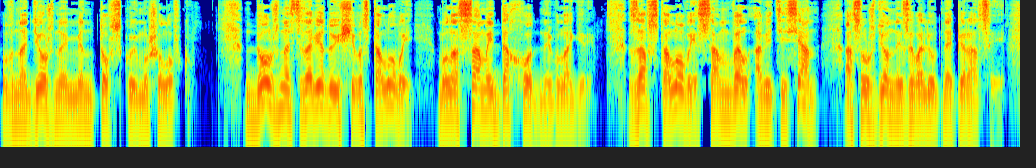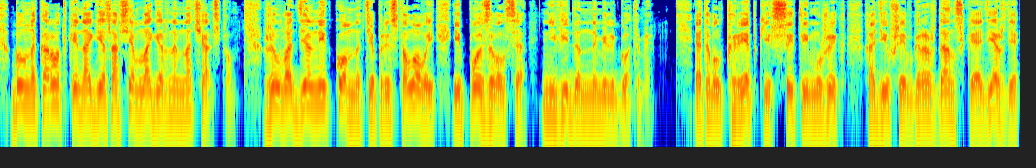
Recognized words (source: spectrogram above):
в надежную ментовскую мышеловку. Должность заведующего столовой была самой доходной в лагере. Зав столовой Самвел Аветисян, осужденный за валютные операции, был на короткой ноге со всем лагерным начальством, жил в отдельной комнате при столовой и пользовался невиданными льготами. Это был крепкий, сытый мужик, ходивший в гражданской одежде,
